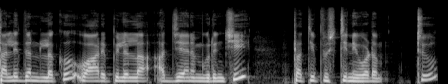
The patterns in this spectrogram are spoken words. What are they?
తల్లిదండ్రులకు వారి పిల్లల అధ్యయనం గురించి ప్రతిపుష్టినివ్వడం. Two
